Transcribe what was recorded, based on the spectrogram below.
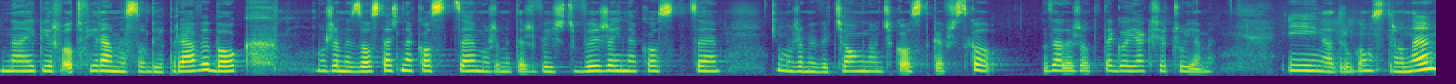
Najpierw otwieramy sobie prawy bok. Możemy zostać na kostce, możemy też wyjść wyżej na kostce, możemy wyciągnąć kostkę. Wszystko zależy od tego, jak się czujemy. I na drugą stronę.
